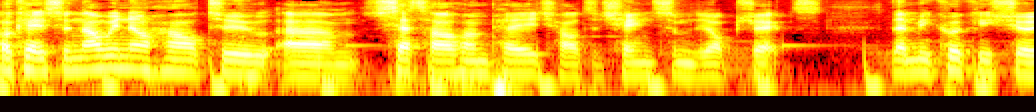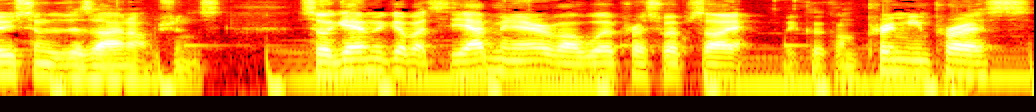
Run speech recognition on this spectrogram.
Okay, so now we know how to um, set our homepage, how to change some of the objects. Let me quickly show you some of the design options. So again, we go back to the admin area of our WordPress website. We click on Premium Press,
